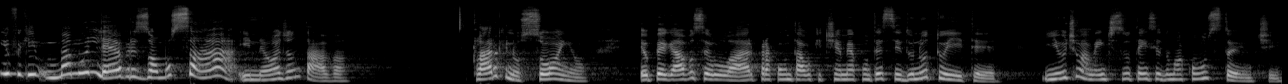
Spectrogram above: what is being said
E eu fiquei, uma mulher, precisou almoçar. E não adiantava. Claro que no sonho, eu pegava o celular para contar o que tinha me acontecido no Twitter. E ultimamente isso tem sido uma constante.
